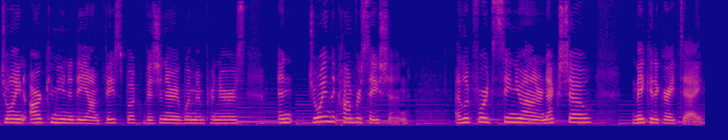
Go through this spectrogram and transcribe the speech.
join our community on Facebook, Visionary Womenpreneurs, and join the conversation. I look forward to seeing you on our next show. Make it a great day.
